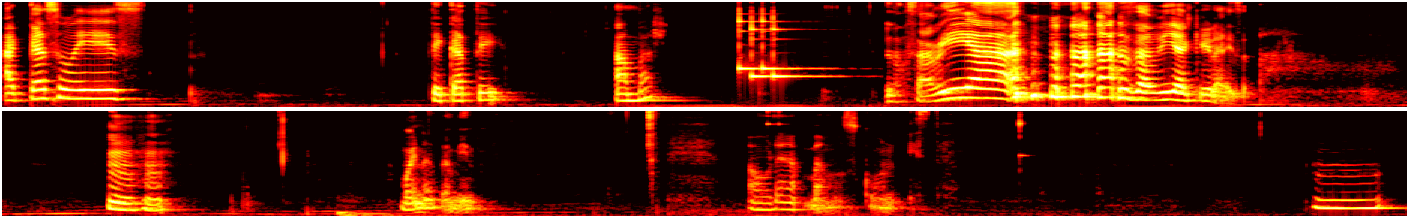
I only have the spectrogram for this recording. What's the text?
¿Acaso es Tecate Ámbar? Lo sabía. sabía que era eso. Buena también. Ahora vamos con esta. Mm.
